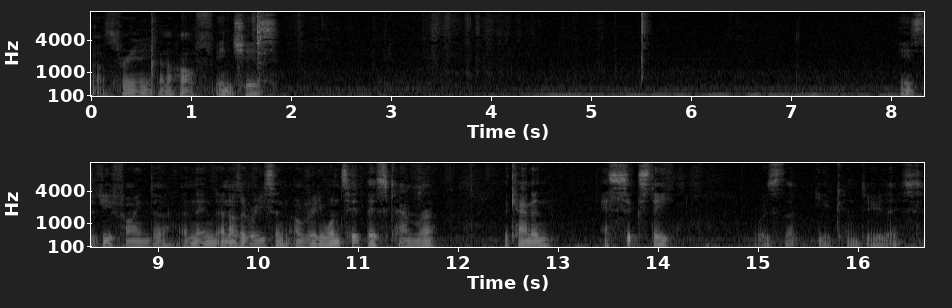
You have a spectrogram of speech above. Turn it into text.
about three and a half inches. Here's the viewfinder, and then another reason I really wanted this camera, the Canon S60, was that you can do this.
